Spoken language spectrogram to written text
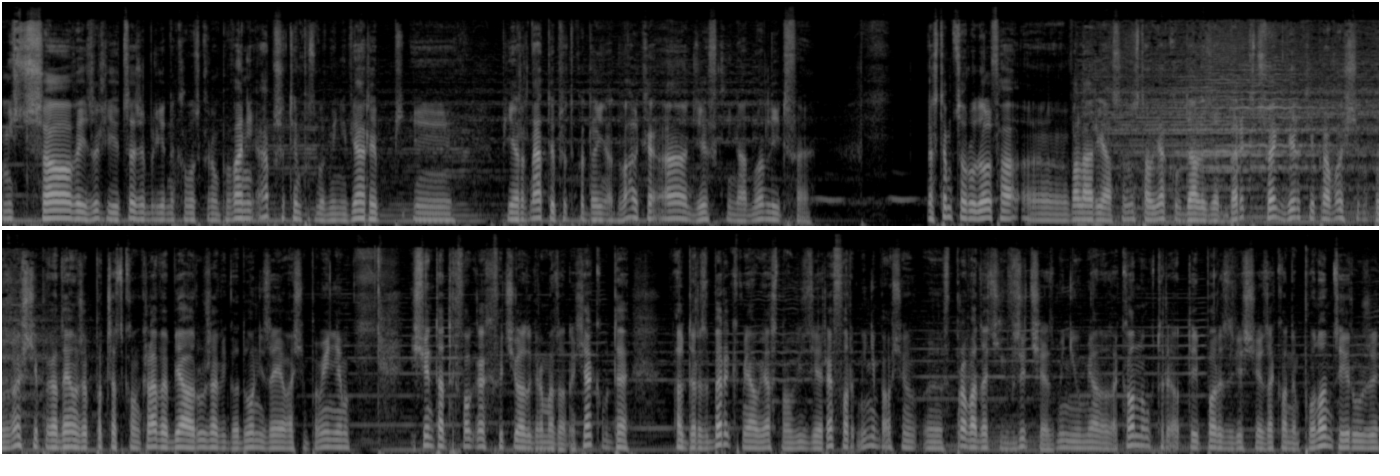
Mistrzowie i zwykli rycerze byli jednakowo skorumpowani, a przy tym pozbawieni wiary pi, y, piernaty przedkładali nad walkę, a dziewki nad modlitwę. Następcą Rudolfa e, Walariasa został Jakub Dalzerberg. Człowiek wielkiej prawości i pobożności powiadają, że podczas konklawy biała róża w jego dłoni zajęła się płomieniem i święta trwoga chwyciła zgromadzonych. Jakub de Aldersberg miał jasną wizję reform i nie bał się e, wprowadzać ich w życie. Zmienił miano zakonu, który od tej pory zwie się zakonem płonącej róży.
